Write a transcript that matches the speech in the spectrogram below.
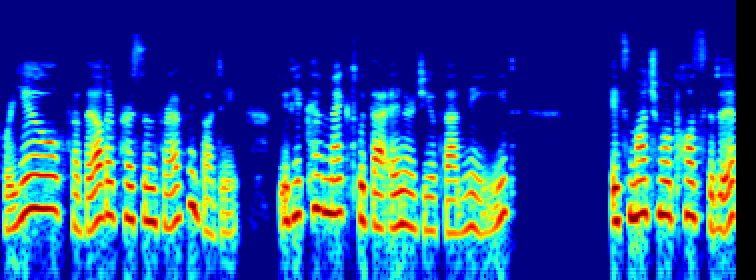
for you, for the other person, for everybody. If you connect with that energy of that need, it's much more positive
